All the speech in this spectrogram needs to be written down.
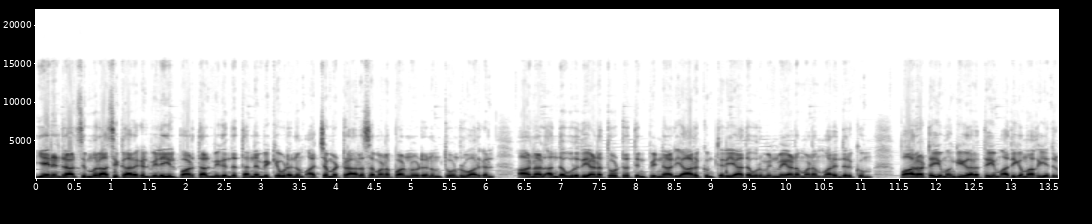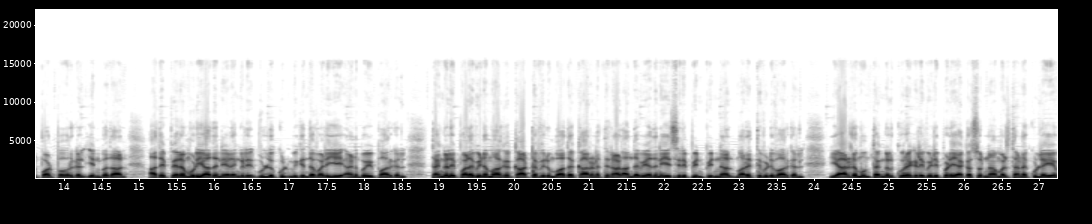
ஏனென்றால் சிம்ம ராசிக்காரர்கள் வெளியில் பார்த்தால் மிகுந்த தன்னம்பிக்கையுடனும் அச்சமற்ற அரச மனப்பான்மையுடனும் தோன்றுவார்கள். ஆனால் அந்த உறுதியான தோற்றத்தின் பின்னால் யாருக்கும் தெரியாத ஒரு மென்மையான மனம் மறைந்திருக்கும். பாராட்டையும் அங்கீகாரத்தையும் அதிகமாக எதிர்பார்ப்பவர்கள் என்பதால் அதை பெற முடியாத நேரங்களில் உள்ளுக்குள் மிகுந்த வழியை அனுபவிப்பார்கள். தங்களை பலவீனமாக காட்ட விரும்பாத காரணத்தினால் அந்த வேதனையை சிரிப்பின் பின்னால் மறைத்து விடுவார்கள். யாரிடமும் தங்கள் குறைகளை வெளிப்படையாக சொன்னாமல் தனக்குள்ளேயே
